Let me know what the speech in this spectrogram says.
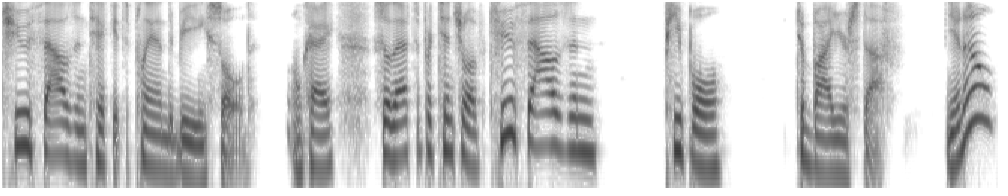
2000 tickets planned to be sold. Okay? So that's a potential of 2000 people to buy your stuff. You know?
